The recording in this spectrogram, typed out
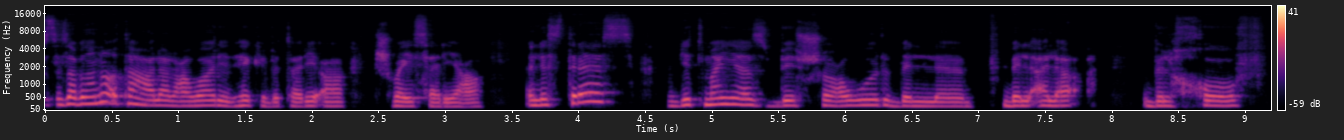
بس إذا بدنا نقطع على العوارض هيك بطريقة شوي سريعة. ال stress بيتميز بالشعور بال... بالقلق بالخوف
